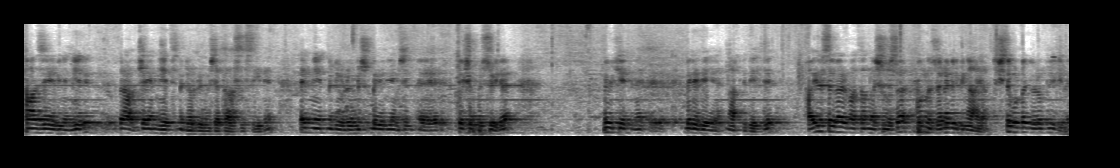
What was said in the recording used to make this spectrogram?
taziye evinin yeri daha önce Emniyet Müdürlüğümüze tahsisliydi. Emniyet Müdürlüğümüz belediyemizin e, teşebbüsüyle mülkiyetine e, belediyeye nakledildi. Hayırsever vatandaşımız da bunun üzerine bir bina yaptı. İşte burada görüldüğü gibi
